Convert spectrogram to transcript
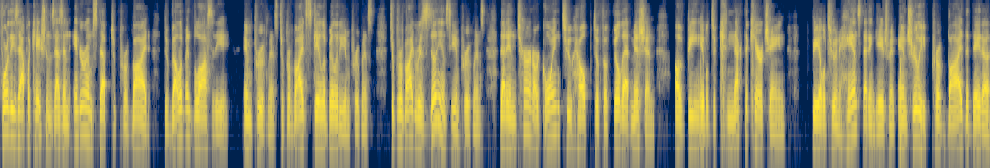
for these applications as an interim step to provide development velocity improvements, to provide scalability improvements, to provide resiliency improvements that in turn are going to help to fulfill that mission of being able to connect the care chain be able to enhance that engagement and truly provide the data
